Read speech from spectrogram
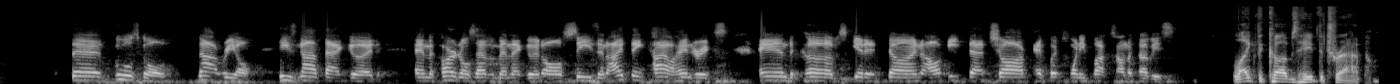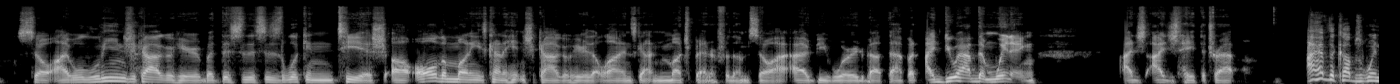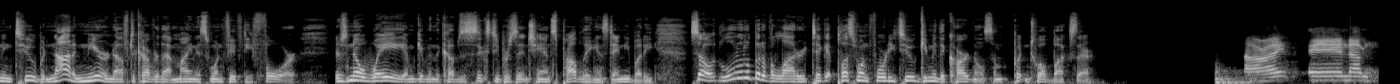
the fool's gold, not real. He's not that good, and the Cardinals haven't been that good all season. I think Kyle Hendricks and the Cubs get it done. I'll eat that chalk and put 20 bucks on the Cubbies. Like the Cubs, hate the trap. So I will lean Chicago here, but this this is looking T-ish. Uh, all the money is kind of hitting Chicago here. That line's gotten much better for them, so I, I'd be worried about that. But I do have them winning. I just I just hate the trap. I have the Cubs winning too, but not near enough to cover that minus 154. There's no way I'm giving the Cubs a 60% chance probably against anybody. So a little bit of a lottery ticket, plus 142. Give me the Cardinals. I'm putting 12 bucks there. All right. And I'm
